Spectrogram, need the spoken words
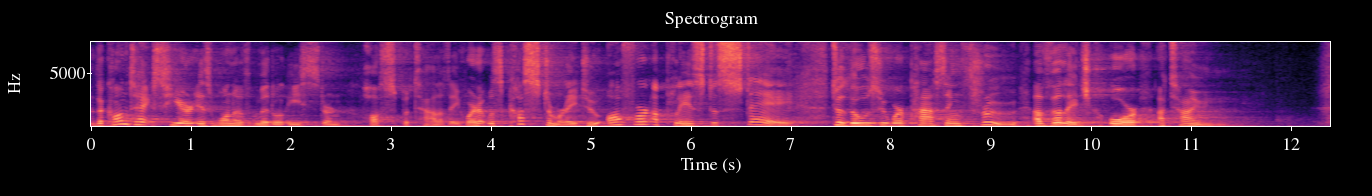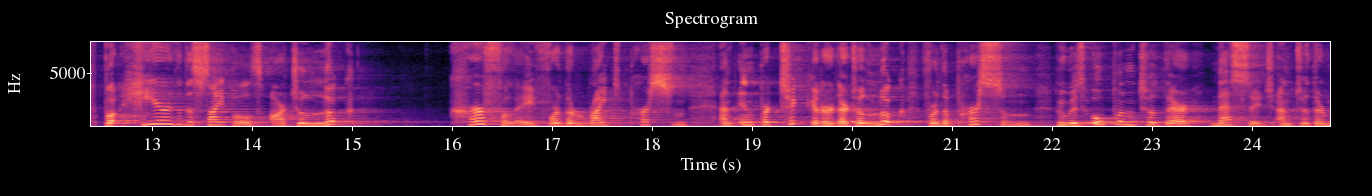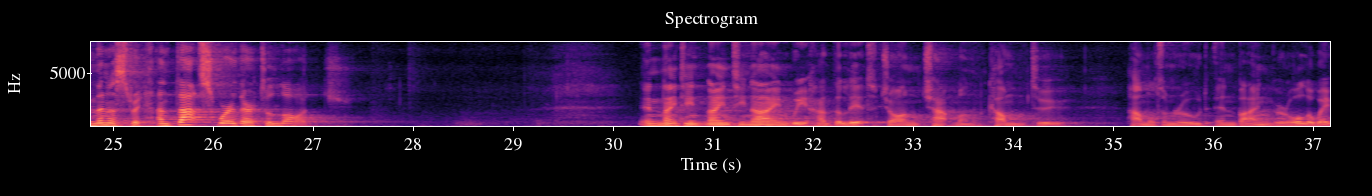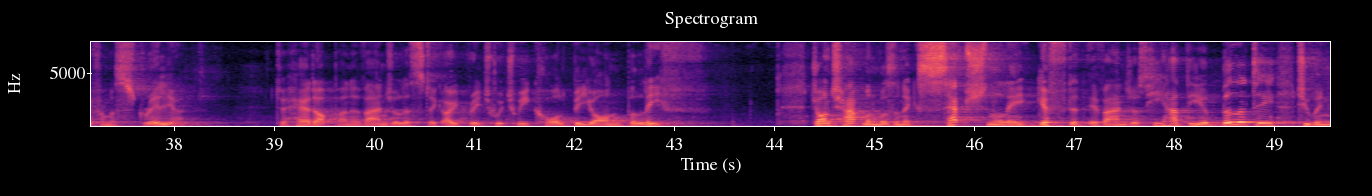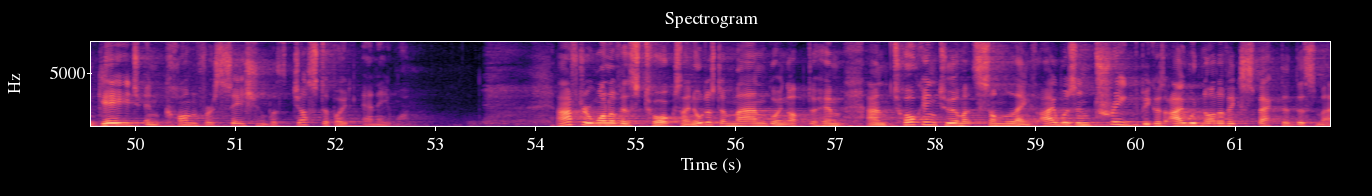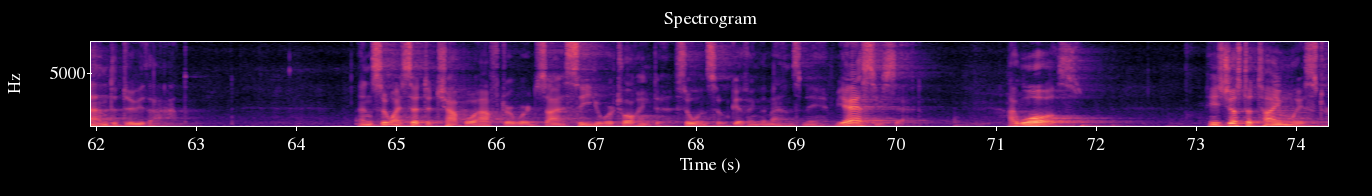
The context here is one of Middle Eastern hospitality, where it was customary to offer a place to stay to those who were passing through a village or a town. But here the disciples are to look carefully for the right person. And in particular, they're to look for the person who is open to their message and to their ministry. And that's where they're to lodge. In 1999, we had the late John Chapman come to Hamilton Road in Bangor, all the way from Australia, to head up an evangelistic outreach which we called Beyond Belief. John Chapman was an exceptionally gifted evangelist. He had the ability to engage in conversation with just about anyone. After one of his talks, I noticed a man going up to him and talking to him at some length. I was intrigued because I would not have expected this man to do that. And so I said to Chapo afterwards, I see you were talking to so and so, giving the man's name. Yes, he said. I was. He's just a time waster.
